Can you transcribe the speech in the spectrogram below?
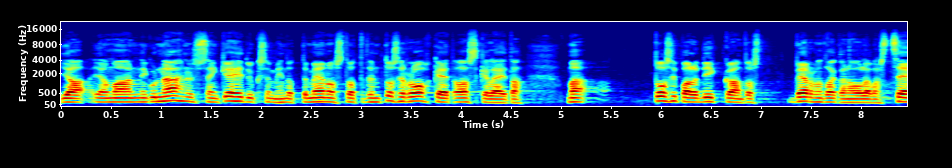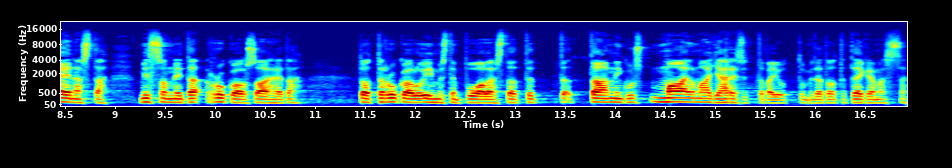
ja, ja mä oon niin kuin nähnyt sen kehityksen, mihin te olette menossa. Te olette tosi rohkeita askeleita. Mä tosi paljon dikkaan tuosta verhon takana olevasta seinästä, missä on niitä rukousaiheita. Te olette rukoillut ihmisten puolesta. Tämä on niin kuin maailmaa järisyttävä juttu, mitä te olette tekemässä.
